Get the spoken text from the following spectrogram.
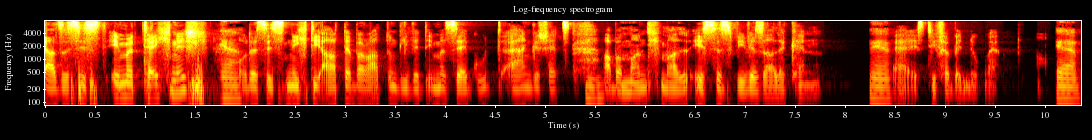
also es ist immer technisch ja. oder es ist nicht die Art der Beratung, die wird immer sehr gut eingeschätzt, mhm. aber manchmal ist es, wie wir es alle kennen, ja. äh, ist die Verbindung mehr. Ja,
